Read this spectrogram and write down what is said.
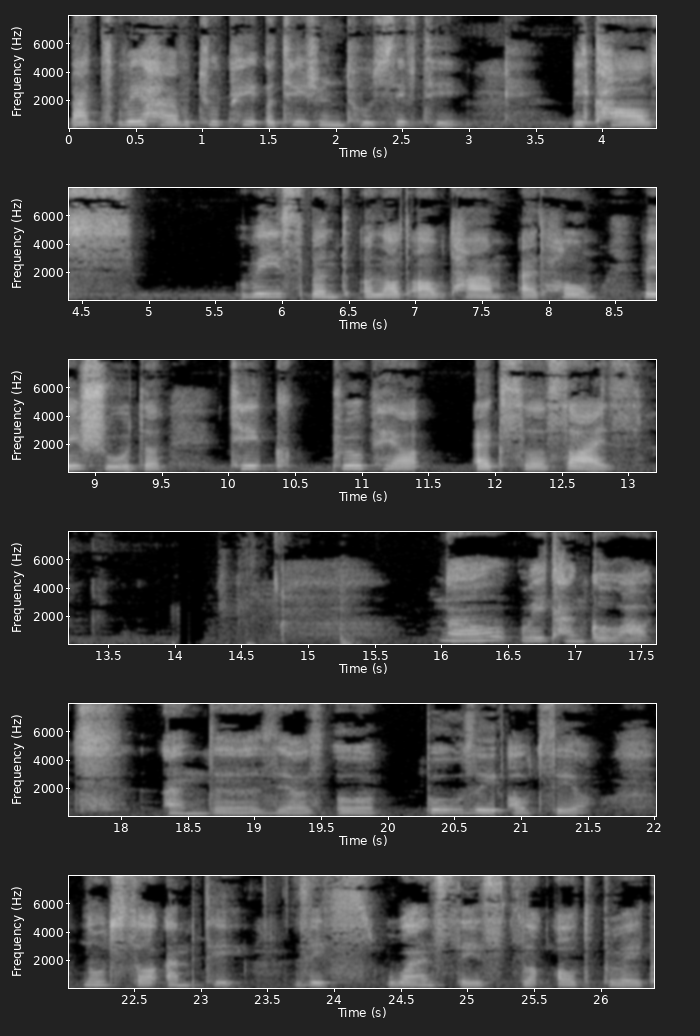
but we have to pay attention to safety because we spend a lot of time at home. We should take proper exercise. Now we can go out, and uh, there's a body out there, not so empty. This one says the outbreak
